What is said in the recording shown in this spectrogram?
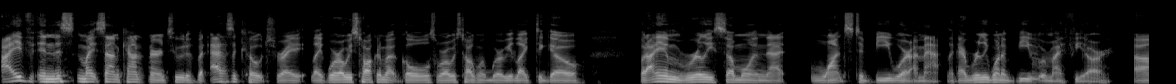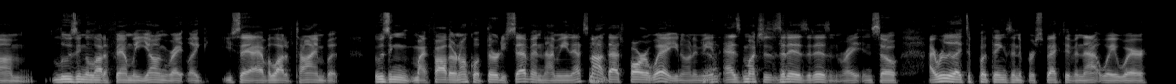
I've and this might sound counterintuitive, but as a coach, right? Like we're always talking about goals, we're always talking about where we like to go. But I am really someone that wants to be where I'm at. Like I really want to be where my feet are. Um, losing a lot of family young, right? Like you say, I have a lot of time, but losing my father and uncle at 37, I mean, that's not mm-hmm. that far away. You know what I mean? Yeah. As much as it is, it isn't, right? And so I really like to put things into perspective in that way where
